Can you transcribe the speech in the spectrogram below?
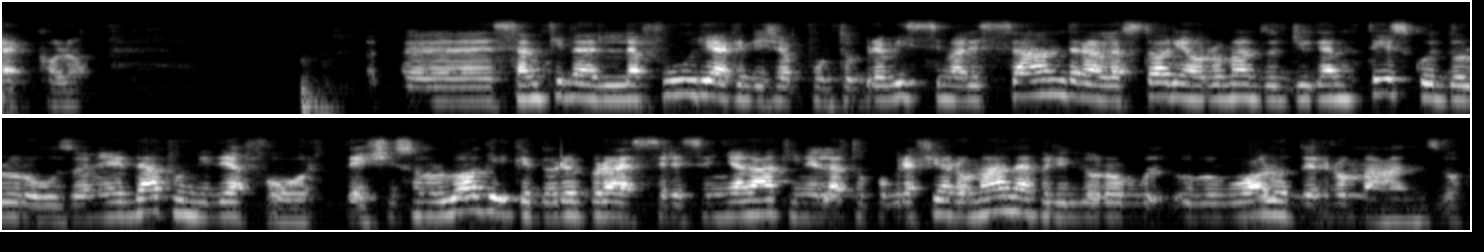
Eccolo. eh, Santina della Furia che dice appunto bravissima Alessandra, la storia è un romanzo gigantesco e doloroso, ne hai dato un'idea forte, ci sono luoghi che dovrebbero essere segnalati nella topografia romana per il loro ruolo del romanzo.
